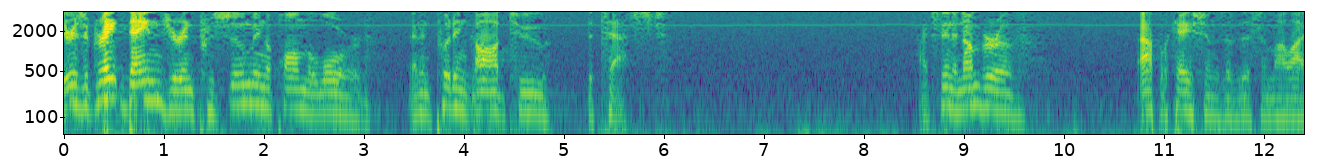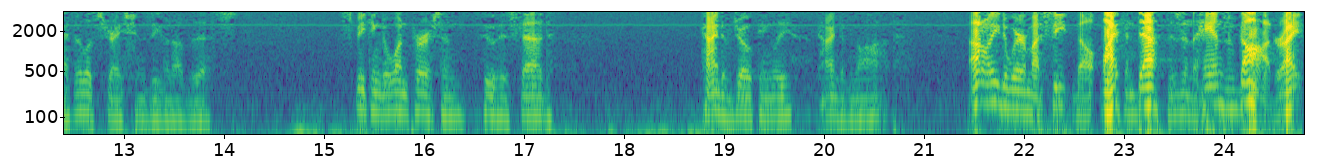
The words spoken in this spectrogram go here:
There is a great danger in presuming upon the Lord and in putting God to the test. I've seen a number of applications of this in my life, illustrations even of this. Speaking to one person who has said, kind of jokingly, kind of not, I don't need to wear my seatbelt. Life and death is in the hands of God, right?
